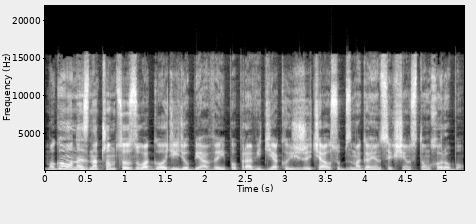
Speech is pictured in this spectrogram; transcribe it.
Mogą one znacząco złagodzić objawy i poprawić jakość życia osób zmagających się z tą chorobą.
